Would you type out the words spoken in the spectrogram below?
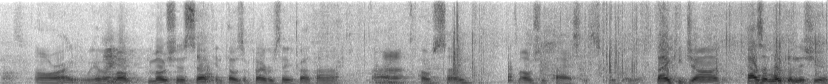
possible. All right, we have a mo- motion and a second. Those in favor, signify with aye. Aye. Post same. Motion passes. Thank you, John. How's it looking this year?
